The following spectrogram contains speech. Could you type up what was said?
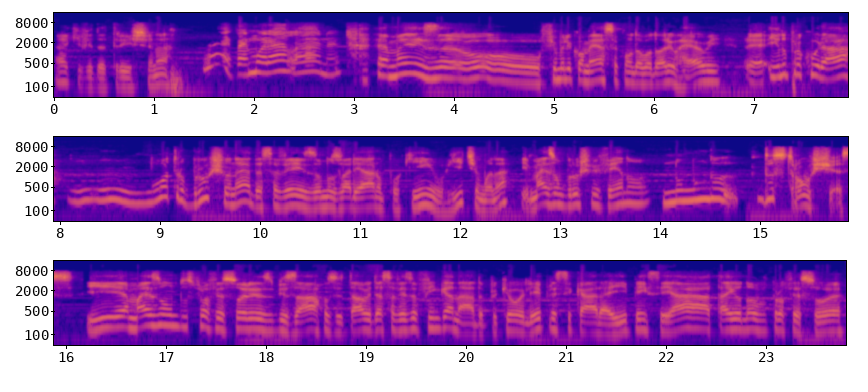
Ai, que vida triste, né? É, vai morar lá, né? É, mas uh, o, o filme ele começa com o Dumbledore e o Harry é, indo procurar um, um outro bruxo, né? Dessa vez vamos variar um pouquinho o ritmo, né? E mais um bruxo vivendo no mundo dos trouxas. E é mais um dos professores bizarros e tal. E dessa vez eu fui enganado, porque eu olhei pra esse cara aí e pensei, ah, tá aí o novo professor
